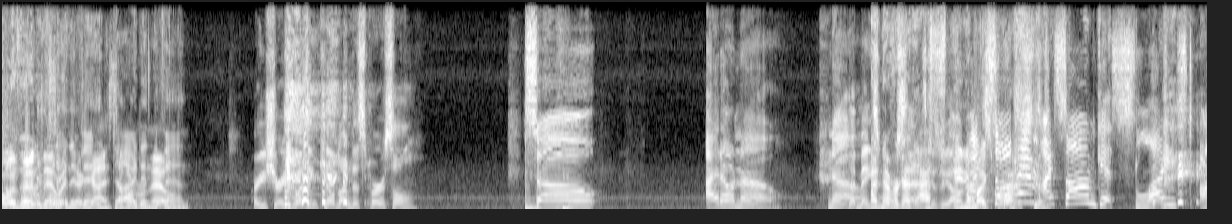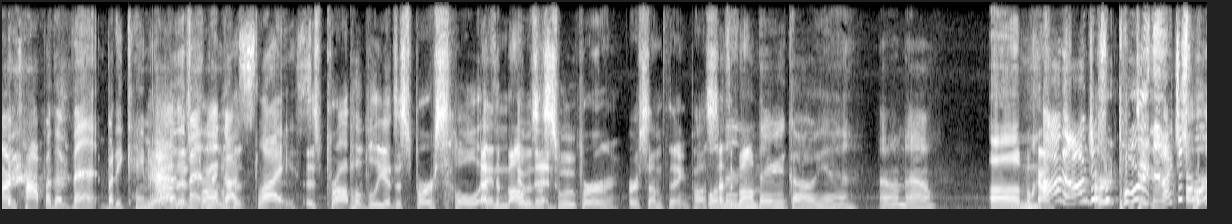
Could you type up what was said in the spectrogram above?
Oh, Lou that- was there, in the vent and died in the vent. Are you sure he wasn't killed on dispersal? So, I don't know. No. That makes I never more got sense because asked we all any got I my saw question. him. I saw him get sliced on top of the vent, but he came Yeah, out of the vent and then got sliced. It's probably a dispersal, That's a and bomb it was then. a swooper or something. well, Possibly. That's a then bomb. there you go. Yeah. I don't know. Um, I don't know. I'm just Are- reporting did- it. I just are, work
